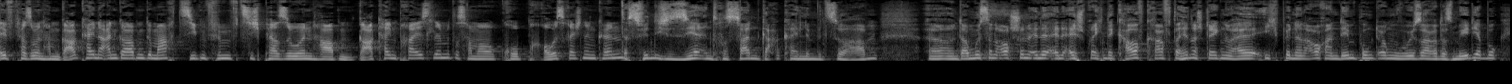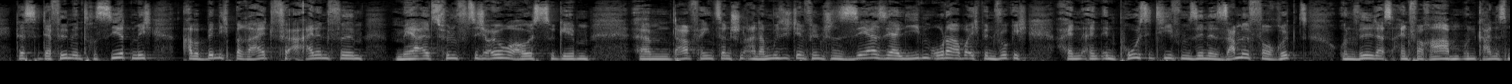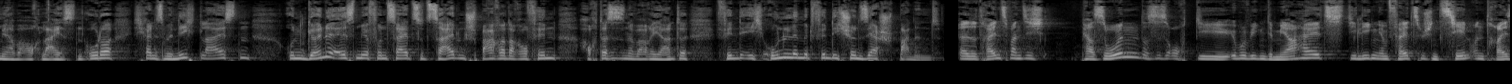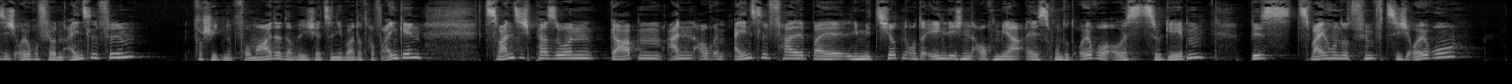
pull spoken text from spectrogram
Elf Personen haben gar keine Angaben gemacht, 57 Personen haben gar kein Preislimit, das haben wir grob rausrechnen können. Das finde ich sehr interessant, gar kein Limit zu haben. Äh, und da muss dann auch schon eine, eine entsprechende Kaufkraft dahinter stecken, weil ich bin dann auch an dem Punkt irgendwo, wo ich sage, das Mediabook, das, der Film interessiert mich, aber bin ich bereit, für einen Film mehr als 50 Euro auszugeben? Ähm, da fängt es dann schon an. Da muss ich den Film schon sehr, sehr lieben oder aber ich bin wirklich ein, ein in positivem Sinne sammelverrückt und will das einfach haben und kann es mir aber auch leisten. Oder ich kann es mir nicht leisten und gönne es mir von Zeit zu Zeit und spare darauf hin. Auch das ist eine Variante, finde ich, ohne Limit finde ich schon sehr spannend. Also 23 Personen, das ist auch die überwiegende Mehrheit, die liegen im Feld zwischen 10 und 30 Euro für einen Einzelfilm. Verschiedene Formate, da will ich jetzt nie weiter drauf eingehen. 20 Personen gaben an, auch im Einzelfall bei limitierten oder ähnlichen auch mehr als 100 Euro auszugeben, bis 250 Euro.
